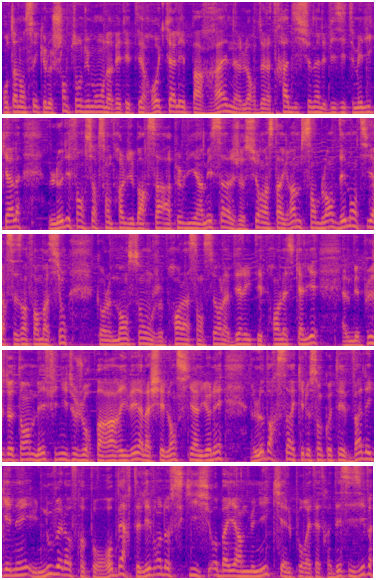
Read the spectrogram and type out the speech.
ont annoncé que le champion du monde avait été recalé par Rennes lors de la traditionnelle visite médicale. Le défenseur central du Barça a publié un message sur Instagram semblant démentir ces informations. Quand le mensonge prend l'ascenseur, la vérité prend l'escalier. Elle met plus de temps mais finit toujours par arriver à lâcher l'ancien lyonnais. Le Barça qui de son côté va dégainer une nouvelle offre pour Robert Lewandowski au Bayern Munich. Elle pourrait être décisive.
